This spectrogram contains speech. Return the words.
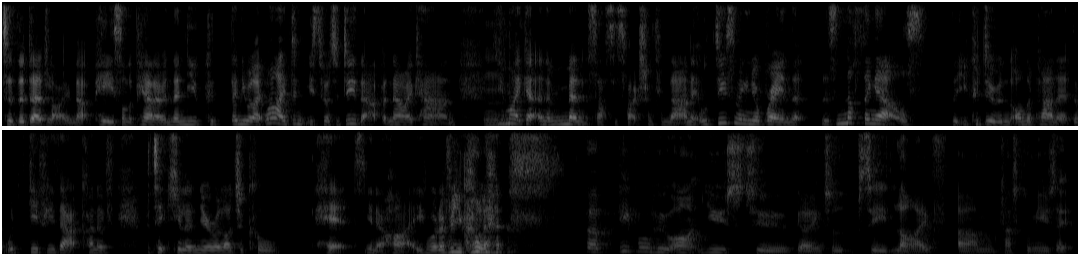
to the deadline that piece on the piano and then you could then you were like well i didn't used to be able to do that but now i can mm. you might get an immense satisfaction from that and it will do something in your brain that there's nothing else that you could do in, on the planet that would give you that kind of particular neurological hit, you know, high, whatever you call it. For people who aren't used to going to see live um, classical music,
